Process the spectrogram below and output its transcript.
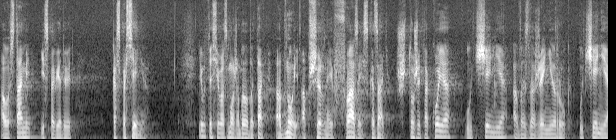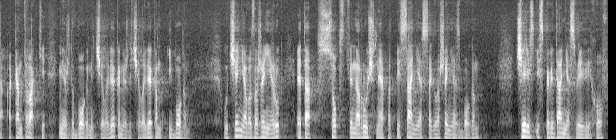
а устами исповедует ко спасению». И вот если возможно было бы так одной обширной фразой сказать, что же такое учение о возложении рук, учение о контракте между Богом и человеком, между человеком и Богом. Учение о возложении рук – это собственноручное подписание соглашения с Богом через исповедание своих грехов,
